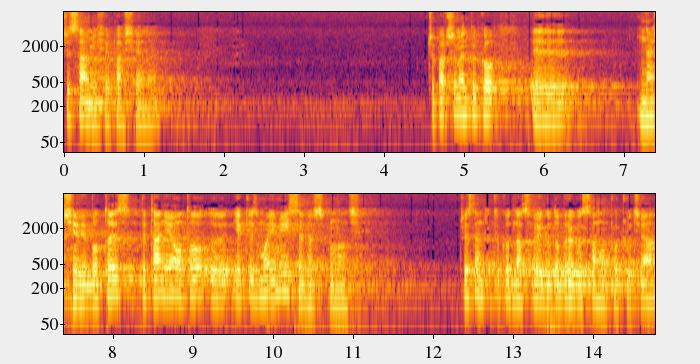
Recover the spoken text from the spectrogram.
Czy sami się pasiemy? Czy patrzymy tylko y, na siebie? Bo to jest pytanie o to, y, jakie jest moje miejsce we wspólnocie. Czy jestem tu tylko dla swojego dobrego samopoczucia,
